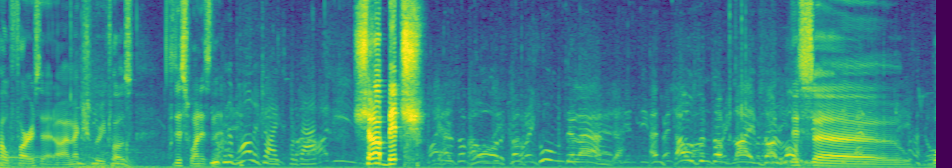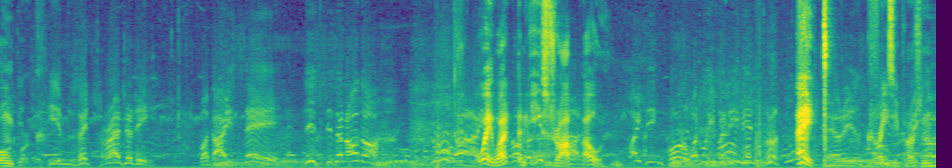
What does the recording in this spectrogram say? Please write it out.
How far is that? Oh, I'm actually pretty close. It's this one, isn't You it? can apologize for that. Shut up, bitch! Years of war consumed the land, and thousands of lives are lost. This, uh, won't work. seems a tragedy, but I say this is an honor. Wait, what? An eavesdrop? Oh. Fighting for what we believe in. Hey! There is Crazy person.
